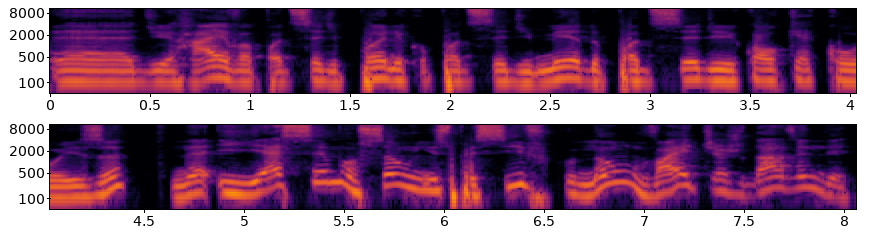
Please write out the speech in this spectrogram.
é, de raiva, pode ser de pânico, pode ser de medo, pode ser de qualquer coisa, né? E essa emoção em específico não vai te ajudar a vender.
